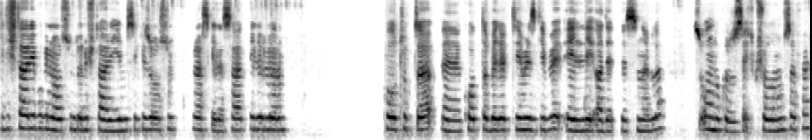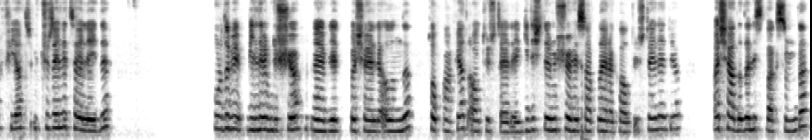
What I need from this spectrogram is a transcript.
gidiş tarihi bugün olsun. Dönüş tarihi 28 olsun. Rastgele saat belirliyorum. Koltukta e, kodda belirttiğimiz gibi 50 adetle sınırlı. Biz 19'u seçmiş olalım bu sefer. Fiyat 350 TL idi. Burada bir bildirim düşüyor. E, bilet başarıyla alındı. Toplam fiyat 600 TL. Gidiş dönüşü hesaplayarak 600 TL diyor. Aşağıda da list box'ımda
